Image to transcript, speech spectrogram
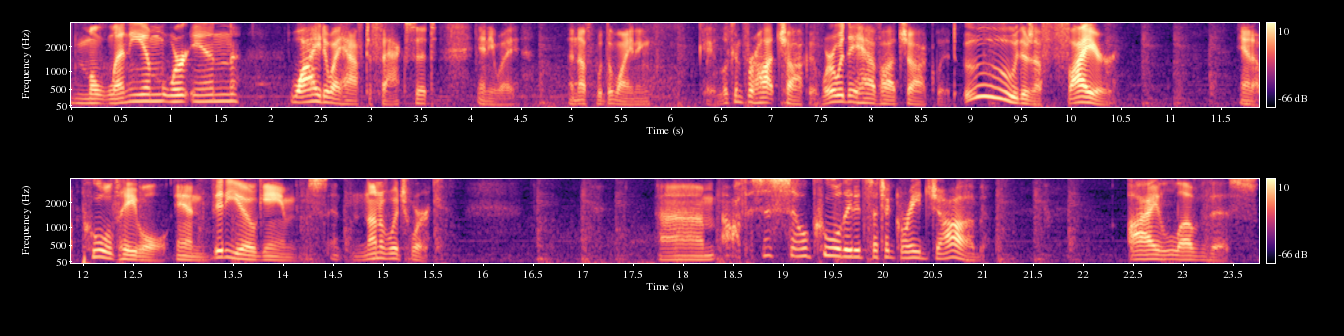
millennium we're in? Why do I have to fax it? Anyway, enough with the whining. Okay, looking for hot chocolate. Where would they have hot chocolate? Ooh, there's a fire. And a pool table and video games, none of which work. Um, oh, this is so cool. They did such a great job. I love this.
